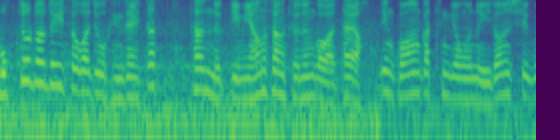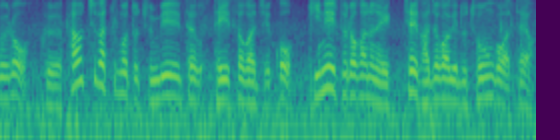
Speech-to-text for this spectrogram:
목조로 돼 있어가지고 굉장히 따뜻한 느낌이 항상 드는 것 같아요. 진 공항 같은 경우는 이런 식으로 그 파우치 같은 것도 준비돼 있어가지고 기내에 들어가는 액체 가져가기도 좋은 것 같아요.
